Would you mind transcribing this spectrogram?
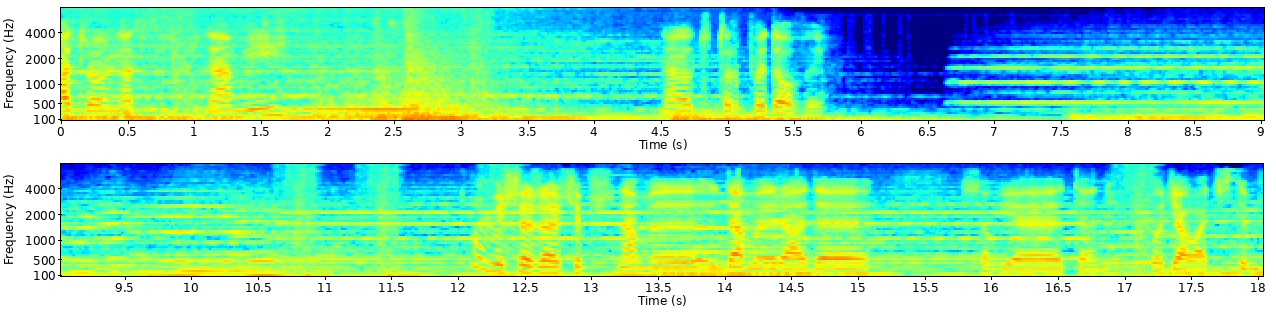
Patrol nad Filipinami. Nalot torpedowy. No myślę, że się przynamy, damy radę sobie ten podziałać z tym.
